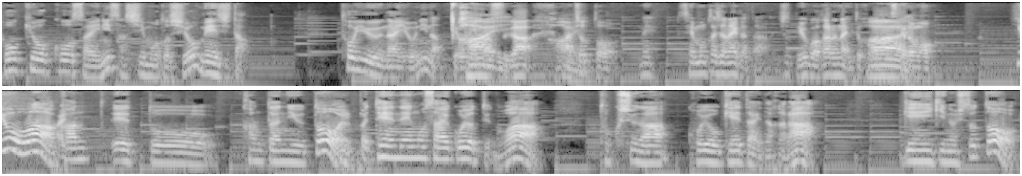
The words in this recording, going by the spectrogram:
東京高裁に差し戻しを命じた。という内容になっておりますが、はいまあちょっとね、専門家じゃない方、ちょっとよくわからないところですけども、要は、はいかんえっ、と、簡単に言うと、うんやっぱり定年後再雇用っていうのは、特殊な雇用形態だから、現役の人と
